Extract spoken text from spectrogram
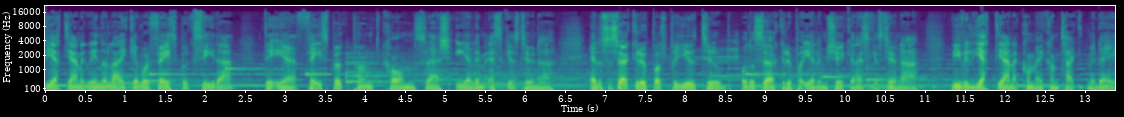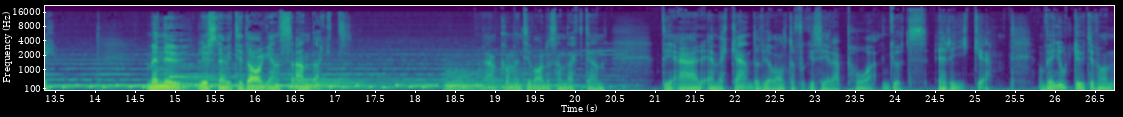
Du får jättegärna gå in och likea vår Facebook-sida. Det är facebook.com elimeskilstuna. Eller så söker du upp oss på YouTube och då söker du på Elimkyrkan Eskilstuna. Vi vill jättegärna komma i kontakt med dig. Men nu lyssnar vi till dagens andakt. Välkommen till vardagsandakten. Det är en vecka då vi har valt att fokusera på Guds rike. Och vi har gjort det utifrån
